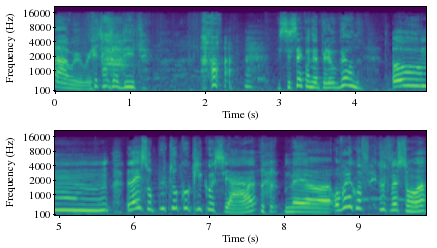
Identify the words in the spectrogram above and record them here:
Ah oui, oui. Qu'est-ce que vous en dites C'est ça qu'on appelle au burn Hum, Là, ils sont plutôt coquelicotiens, hein. mais euh, on va les coiffer de toute façon. Hein.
